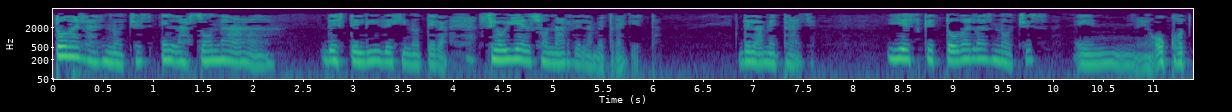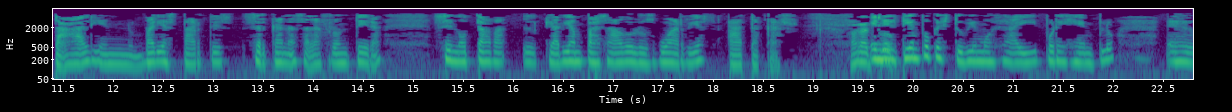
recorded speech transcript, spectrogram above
todas las noches en la zona de Estelí de Jinotega se oye el sonar de la metralleta de la metralla. Y es que todas las noches en Ocotal y en varias partes cercanas a la frontera se notaba que habían pasado los guardias a atacar. en el tiempo que estuvimos ahí, por ejemplo, eh,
